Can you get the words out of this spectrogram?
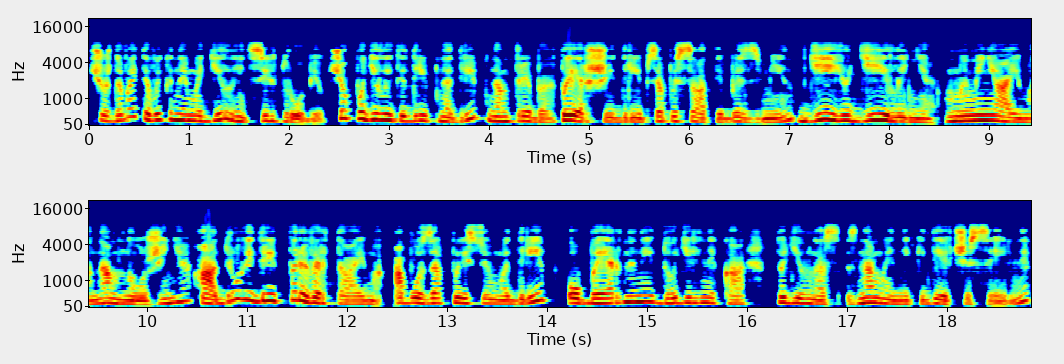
Що ж, давайте виконаємо ділення цих дробів. Щоб поділити дріб на дріб, нам треба перший дріб записати без змін. Дію ділення ми міняємо на множення, а другий дріб перевертаємо або записуємо дріб, обернений до дільника. Тоді у нас знаменник йде в чисельник,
